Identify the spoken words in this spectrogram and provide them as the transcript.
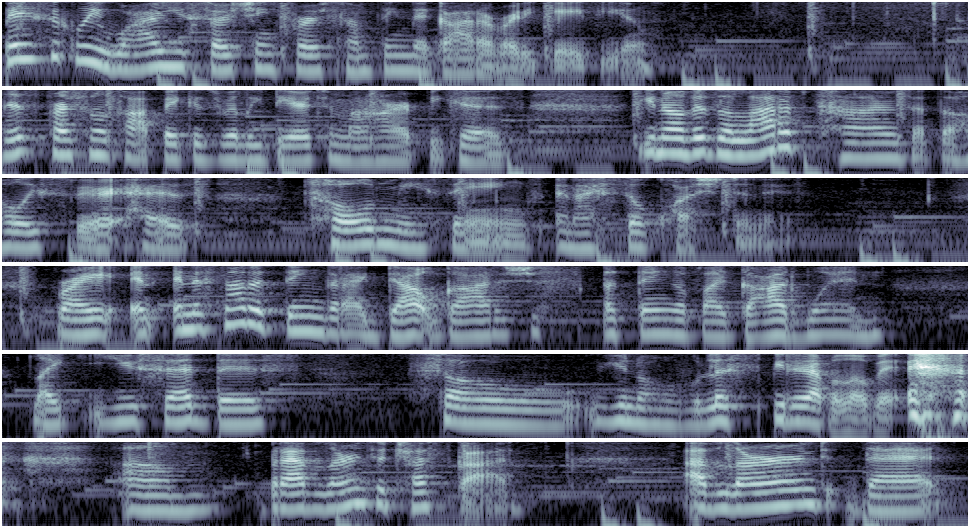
basically why are you searching for something that God already gave you? This personal topic is really dear to my heart because you know, there's a lot of times that the Holy Spirit has told me things and I still question it. Right? And and it's not a thing that I doubt God. It's just a thing of like God when like you said this, so, you know, let's speed it up a little bit. um, but I've learned to trust God. I've learned that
